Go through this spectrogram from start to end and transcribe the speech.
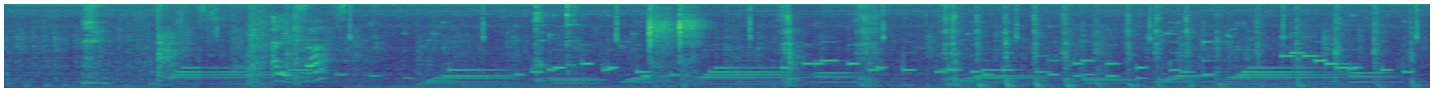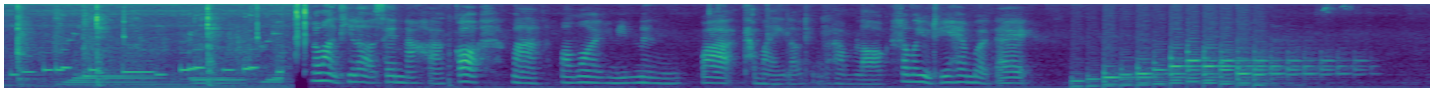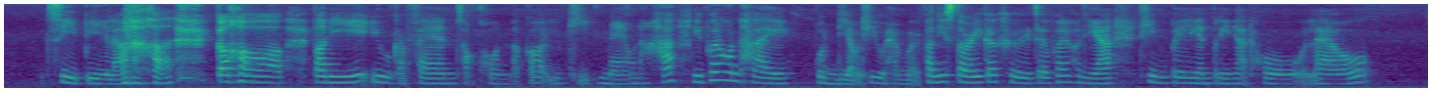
อเล็กซ่า ที่เราเส้นนะคะ ก็มามามอยนิดนึงว่าทำไมเราถึงมาทำล็อกเรามาอยู่ที่แฮมเบิร์กได้สี่ปีแล้วนะคะ ก็ตอนนี้อยู่กับแฟนสองคนแล้วก็ยูกิแมวนะคะ มีเพื่อนคนไทยคนเดียวที่อยู่แฮมเบิร์ก funny story ก็คือเจอเพื่อนคนนี้ทิมไปเรียนปริญญาโทแล้ว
